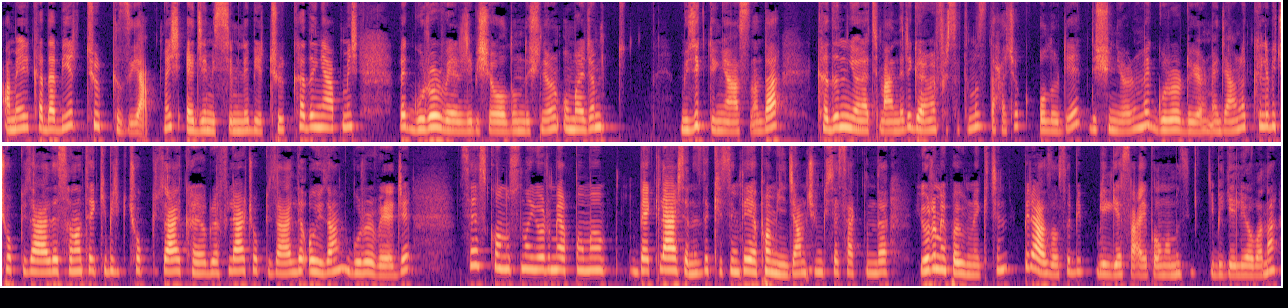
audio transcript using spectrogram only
Amerika'da bir Türk kızı yapmış. Ecem isimli bir Türk kadın yapmış ve gurur verici bir şey olduğunu düşünüyorum. Umarım müzik dünyasında da kadın yönetmenleri görme fırsatımız daha çok olur diye düşünüyorum ve gurur duyuyorum Ecem'le. Klibi çok güzeldi, sanat ekibi çok güzel, koreografiler çok güzeldi. O yüzden gurur verici. Ses konusuna yorum yapmamı beklerseniz de kesinlikle yapamayacağım. Çünkü ses hakkında yorum yapabilmek için biraz da olsa bir bilgiye sahip olmamız gibi geliyor bana.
